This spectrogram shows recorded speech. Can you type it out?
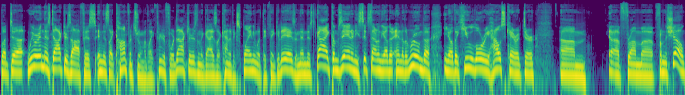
But uh, we were in this doctor's office in this like conference room with like three or four doctors, and the guys like kind of explaining what they think it is. And then this guy comes in and he sits down on the other end of the room. The you know the Hugh Laurie House character um, uh, from uh, from the show.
